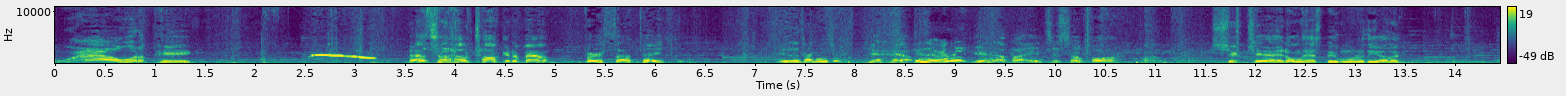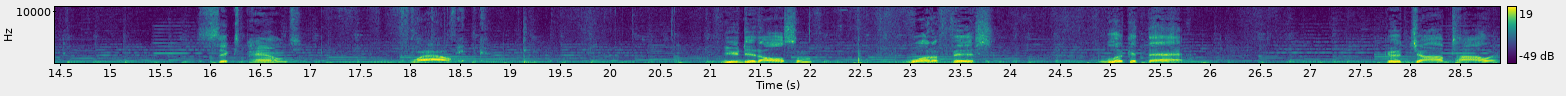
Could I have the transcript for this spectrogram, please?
Wow, what a pig. That's what I'm talking about. First citation. Is this citation? Yeah. Is it really? Yeah, by inches so far. Shoot, yeah, it only has to be one or the other. Six pounds. Wow. You did awesome. What a fish. Look at that. Good job, Tyler.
